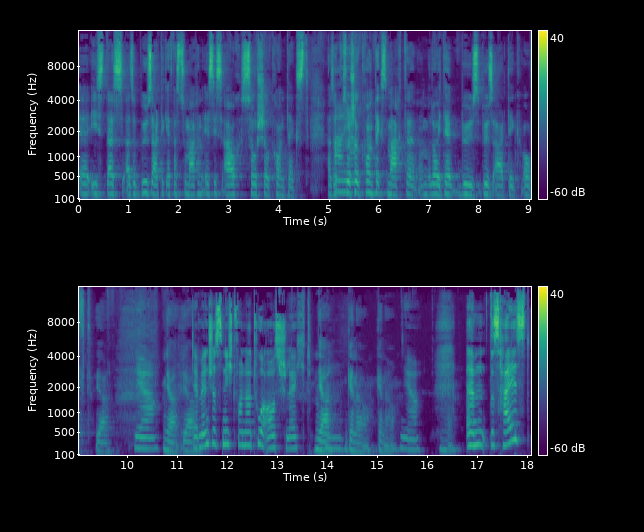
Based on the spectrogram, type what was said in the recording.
äh, ist, dass also bösartig etwas zu machen. Es ist auch Social Context. Also ah, Social ja. Context macht äh, Leute bös, bösartig oft, ja. Ja. Ja, ja. Der Mensch ist nicht von Natur aus schlecht. Ja, mhm. genau, genau. Ja. ja. Ähm, das heißt,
